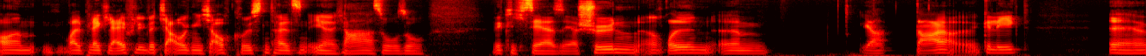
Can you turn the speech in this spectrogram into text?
ähm, weil Black Lively wird ja eigentlich auch größtenteils eher, ja, so, so wirklich sehr, sehr schönen äh, Rollen ähm, ja, dargelegt äh,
